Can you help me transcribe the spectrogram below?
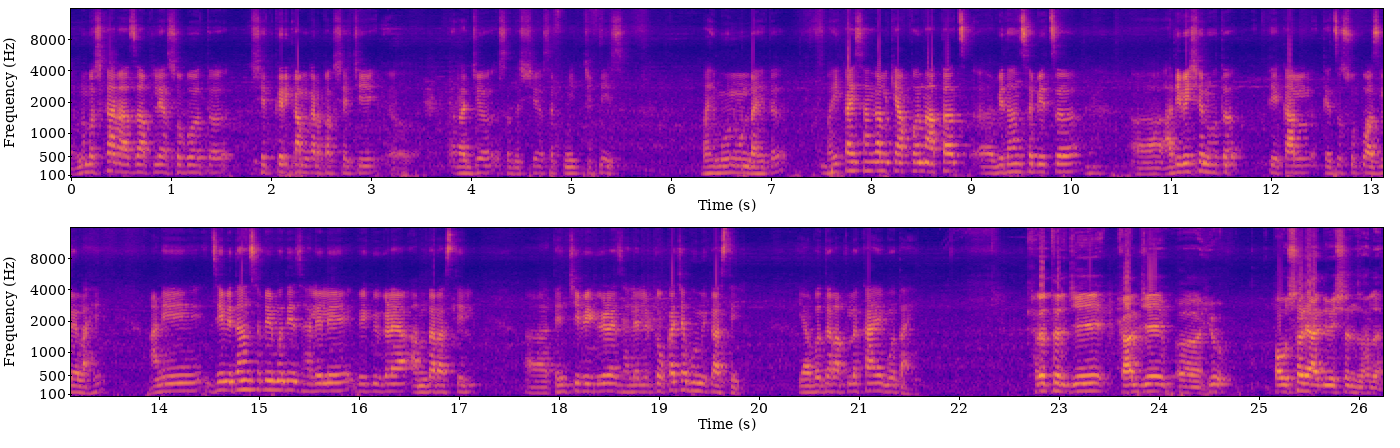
नमस्कार आज आपल्यासोबत शेतकरी कामगार पक्षाचे राज्य सदस्य सटनी चिटणीस भाई मोहन मुंडा आहेत. भाई काय सांगाल की आपण आताच विधानसभेचं अधिवेशन होतं ते काल त्याचं सूप वाजलेलं आहे. आणि जे विधानसभेमध्ये झालेले वेगवेगळ्या आमदार असतील त्यांची वेगवेगळ्या झालेल्या टोकाच्या भूमिका असतील याबद्दल आपलं काय मत आहे? खरं तर जे काल जे हे पावसाळी अधिवेशन झालं.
